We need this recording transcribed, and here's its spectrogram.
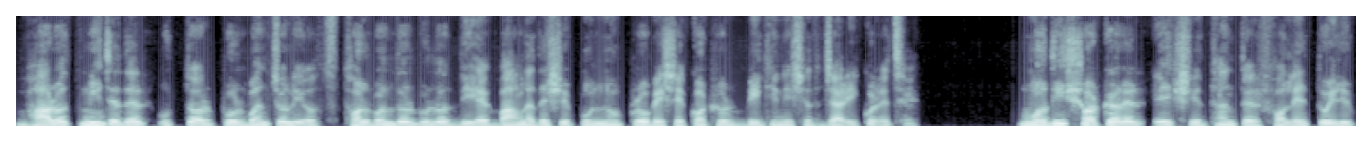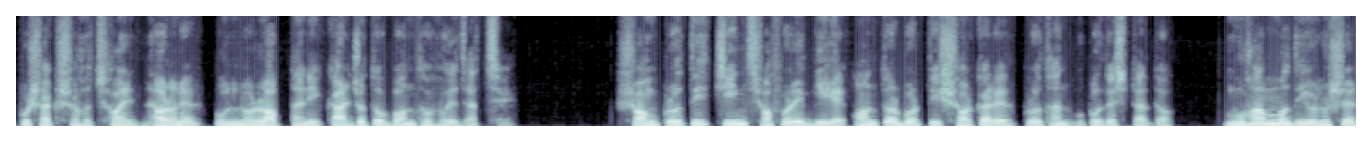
ভারত নিজেদের উত্তর পূর্বাঞ্চলীয় স্থলবন্দরগুলো দিয়ে বাংলাদেশে পণ্য প্রবেশে কঠোর বিধিনিষেধ জারি করেছে। মোদী সরকারের এই সিদ্ধান্তের ফলে তৈরি পোশাকসহ ছয় ধরনের পণ্য রপ্তানি কার্যত বন্ধ হয়ে যাচ্ছে। সম্প্রতি চীন সফরে গিয়ে অন্তর্বর্তী সরকারের প্রধান উপদেষ্টা ড। মুহাম্মদ ইউনুসের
